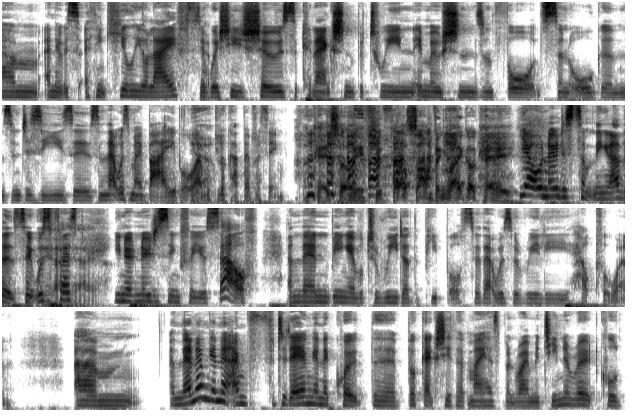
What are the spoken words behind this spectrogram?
Um, and it was, I think, Heal Your Life. So, Yeah. where she shows the connection between emotions and thoughts and organs and diseases. And that was my Bible. I would look up everything. Okay, so if you felt something like okay, yeah, or notice something in others. So, it was Yeah, first, yeah, yeah. you know, noticing for yourself and then being able to read other people. So, that was a really helpful one. Um, and then I'm going to, I'm for today, I'm going to quote the book actually that my husband Roy Martina wrote called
